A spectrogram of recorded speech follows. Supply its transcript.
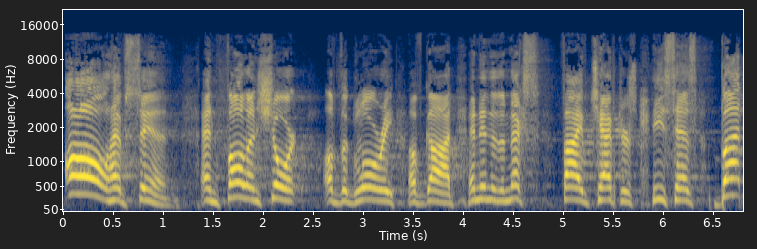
All have sinned and fallen short of the glory of God. And then in the next five chapters, he says, But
